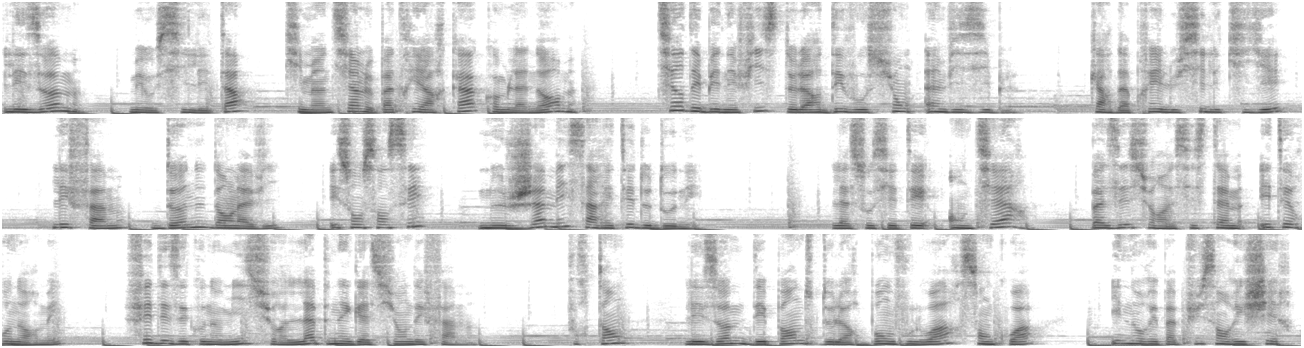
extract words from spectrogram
Les hommes, mais aussi l'État, qui maintient le patriarcat comme la norme, tirent des bénéfices de leur dévotion invisible. Car d'après Lucille Quillet, les femmes donnent dans la vie et sont censées ne jamais s'arrêter de donner la société entière, basée sur un système hétéronormé, fait des économies sur l'abnégation des femmes. Pourtant, les hommes dépendent de leur bon vouloir, sans quoi ils n'auraient pas pu s'enrichir.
